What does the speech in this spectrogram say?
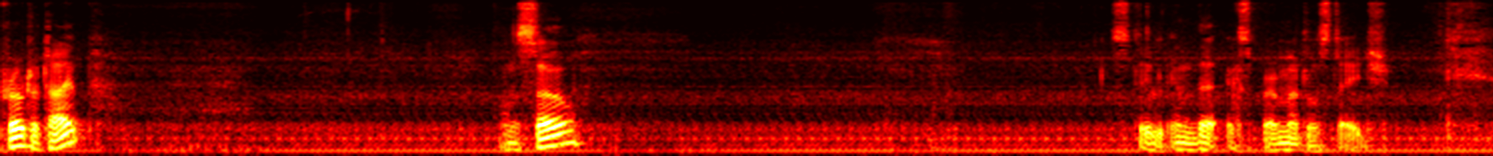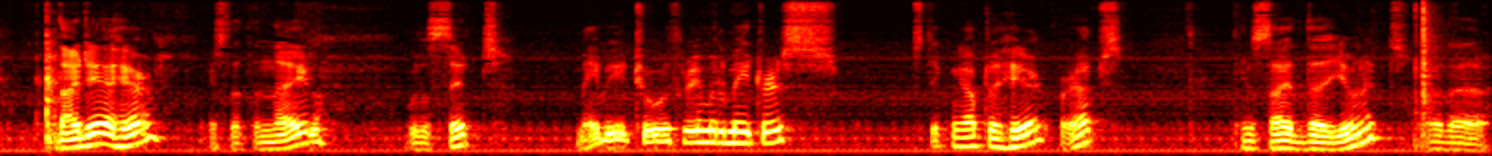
prototype. And so, still in the experimental stage. The idea here is that the nail will sit maybe two or three millimeters sticking up to here perhaps inside the unit or the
